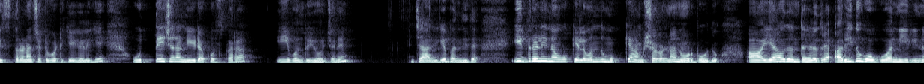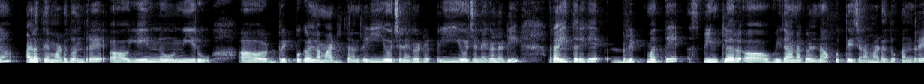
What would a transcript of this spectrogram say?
ವಿಸ್ತರಣಾ ಚಟುವಟಿಕೆಗಳಿಗೆ ಉತ್ತೇಜನ ನೀಡೋಕ್ಕೋಸ್ಕರ ಈ ಒಂದು ಯೋಜನೆ ಜಾರಿಗೆ ಬಂದಿದೆ. ಇದರಲ್ಲಿ ನಾವು ಕೆಲವೊಂದು ಮುಖ್ಯ ಅಂಶಗಳನ್ನ ನೋಡ್ಬೋದು. ಯಾವುದು ಅಂತ ಹೇಳಿದ್ರೆ ಹರಿದು ಹೋಗುವ ನೀರಿನ ಅಳತೆ ಮಾಡೋದು. ಅಂದರೆ ಏನು ನೀರು ಡ್ರಿಪ್ಗಳನ್ನ ಮಾಡಿರ್ತಾರೆ. ಅಂದರೆ ಈ ಯೋಜನೆಗಳ, ಈ ಯೋಜನೆಗಳಡಿ ರೈತರಿಗೆ ಡ್ರಿಪ್ ಮತ್ತು ಸ್ಪಿಂಕ್ಲರ್ ವಿಧಾನಗಳನ್ನ ಉತ್ತೇಜನ ಮಾಡೋದು. ಅಂದರೆ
